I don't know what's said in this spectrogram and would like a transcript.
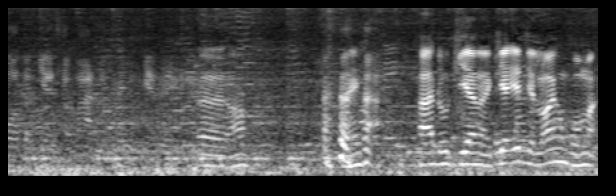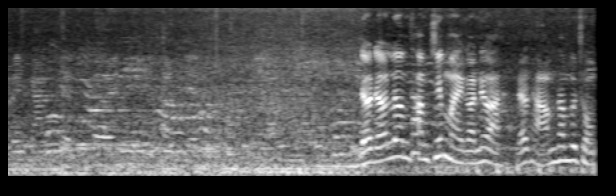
มองแต่เกียร์ชาวบ้านมันไม่เป็นเกียร์เลยเออเอาไหนพาดูเกียร์หน่อยเกียร์ S 7 0 0ของผมอะ เป็นการ เดี๋ยวเดี๋ยวเริ่มทำชิปใหม่ก่อนดีกว่า เดี๋ยวถามท่านผู้ชม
